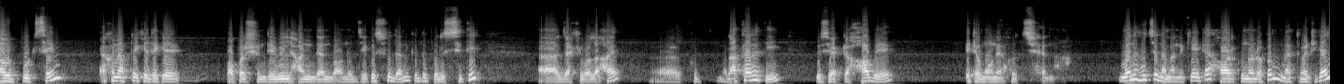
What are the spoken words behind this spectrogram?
আউটপুট সেম এখন আপনি এটাকে অপারেশন ডেভিল হান্ট দেন বা অন্য যে কিছু দেন, কিন্তু পরিস্থিতির যাকে বলা হয় খুব রাতারাতি কিছু একটা হবে, এটা মনে হচ্ছে না। মনে হচ্ছে না মানে কি এটা হওয়ার কোনো রকম ম্যাথমেটিক্যাল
